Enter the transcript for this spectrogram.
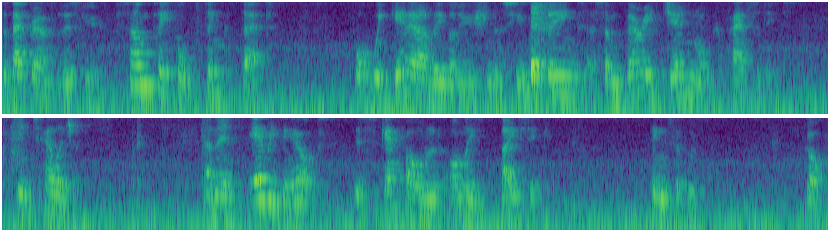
the background to this view. Some people think that what we get out of evolution as human beings are some very general capacities, intelligence, and then everything else is scaffolded on these basic things that we've got.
